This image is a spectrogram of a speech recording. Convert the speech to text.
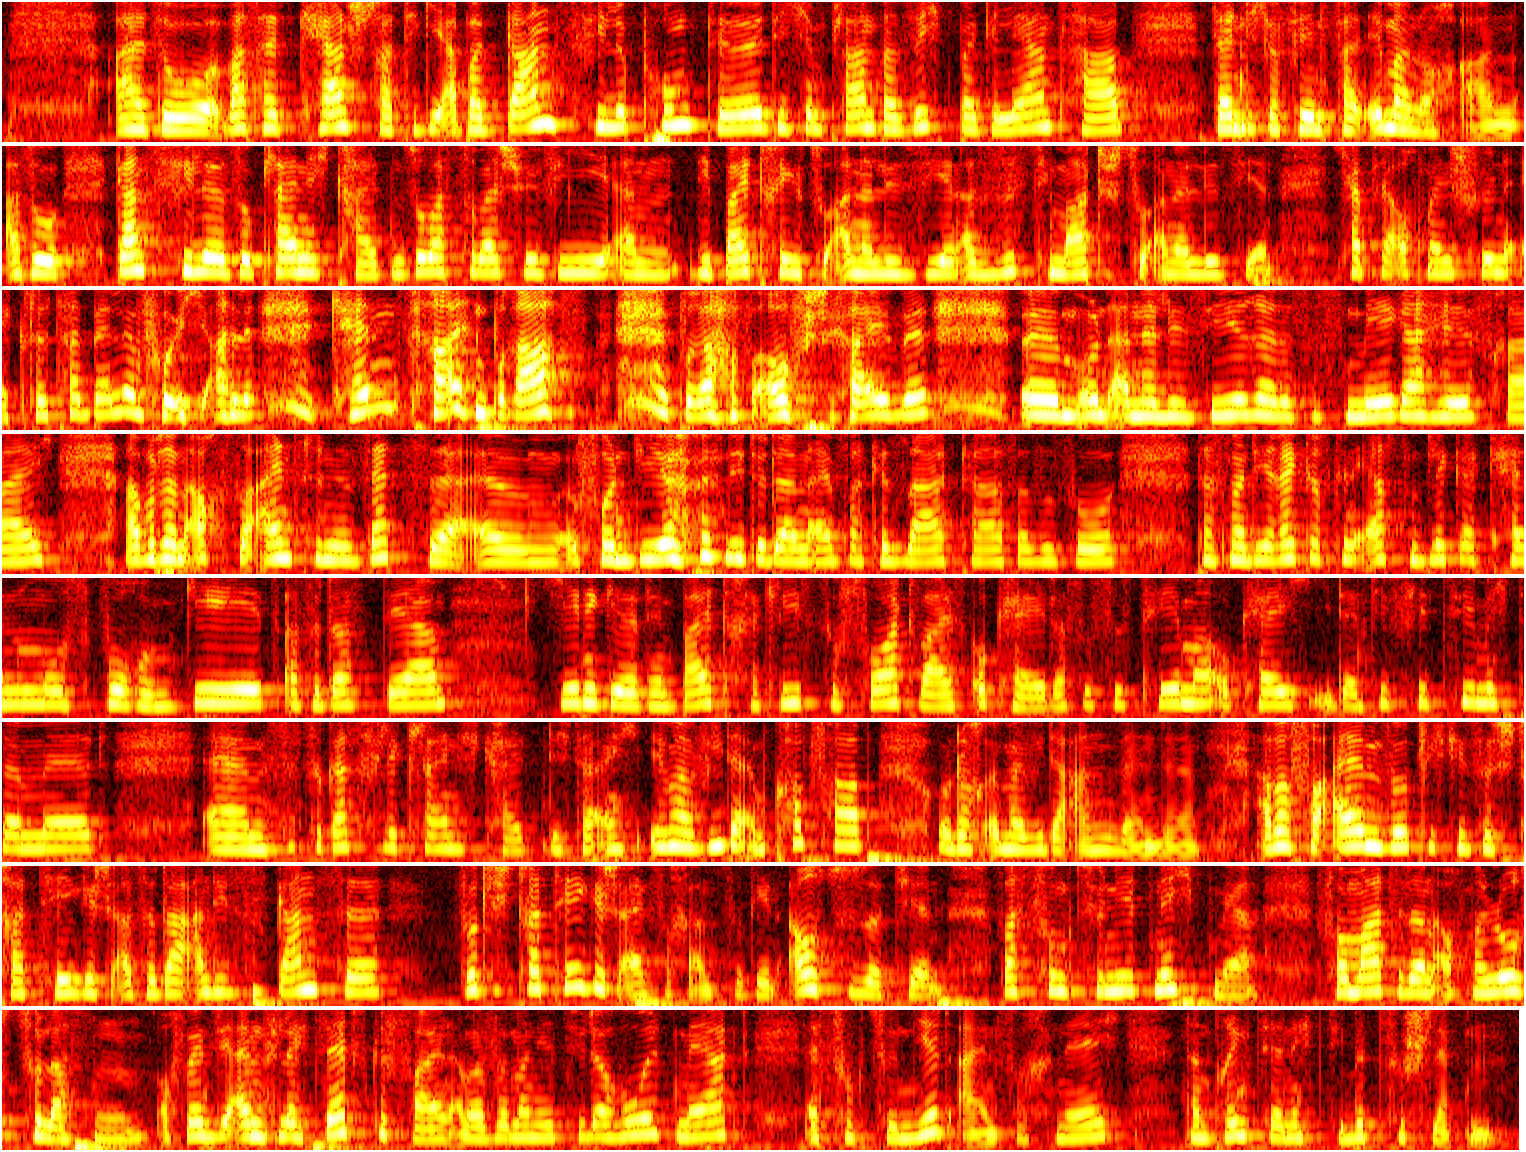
also was heißt Kernstrategie? Aber ganz viele Punkte, die ich im Planbar sichtbar gelernt habe, wende ich auf jeden Fall immer noch an. Also ganz viele so Kleinigkeiten, sowas zum Beispiel wie ähm, die Beiträge zu analysieren, also systematisch zu analysieren. Ich habe ja auch meine schöne Excel-Tabelle, wo ich alle Kennzahlen brav, brav aufschreibe ähm, und analysiere. Das ist mega hilfreich. Aber dann auch so einzelne Sätze ähm, von dir, die du dann einfach gesagt hast. Also so, dass man direkt auf den ersten Blick erkennen muss, worum geht. Also dass derjenige, der den Beitrag liest, sofort weiß, okay, das ist das Thema, okay, ich identifiziere mich damit. Ähm, es sind so ganz viele Kleinigkeiten, die ich da eigentlich immer wieder im Kopf habe und auch immer wieder anwende. Aber vor allem wirklich dieses strategisch, also da an dieses ganze wirklich strategisch einfach anzugehen, auszusortieren, was funktioniert nicht mehr, Formate dann auch mal loszulassen, auch wenn sie einem vielleicht selbst gefallen, aber wenn man jetzt wiederholt merkt, es funktioniert einfach nicht, dann bringt es ja nichts, sie mitzuschleppen.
